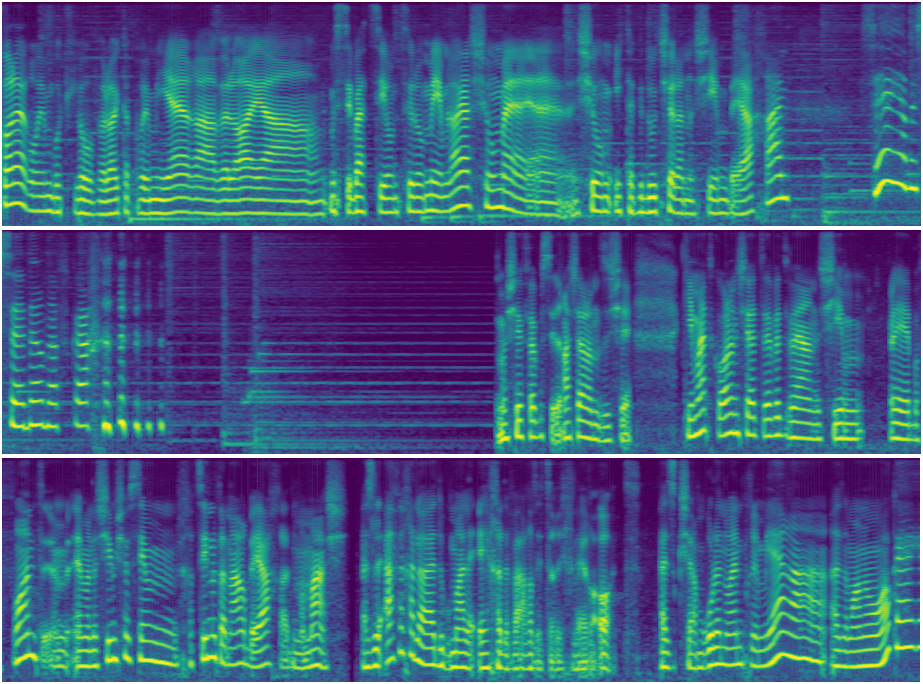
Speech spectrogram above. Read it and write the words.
כל האירועים בוטלו, ולא הייתה פרימיירה, ולא היה מסיבת סיום צילומים, לא היה שום, אה, שום התאגדות של אנשים ביחד. זה היה בסדר דווקא. מה שיפה בסדרה שלנו זה שכמעט כל אנשי הצוות והאנשים אה, בפרונט הם, הם אנשים שעושים, חצינו את הנהר ביחד, ממש. אז לאף אחד לא היה דוגמה לאיך הדבר הזה צריך להיראות. אז כשאמרו לנו אין פרימיירה, אז אמרנו, אוקיי,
